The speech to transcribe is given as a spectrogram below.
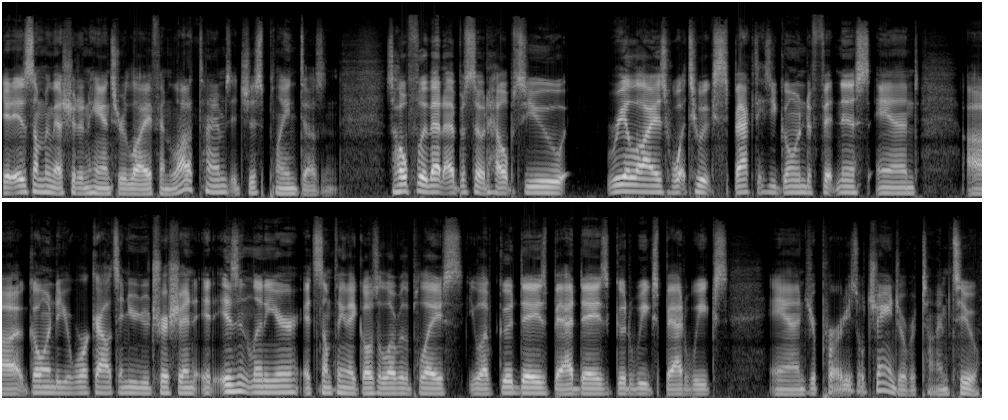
It is something that should enhance your life, and a lot of times it just plain doesn't. So, hopefully, that episode helps you realize what to expect as you go into fitness and uh, go into your workouts and your nutrition. It isn't linear, it's something that goes all over the place. You'll have good days, bad days, good weeks, bad weeks, and your priorities will change over time too.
